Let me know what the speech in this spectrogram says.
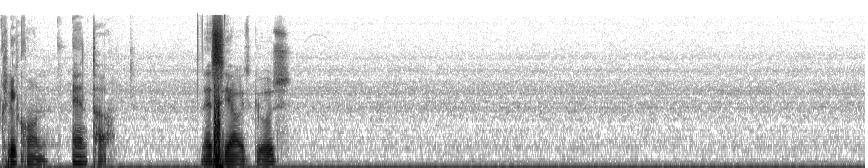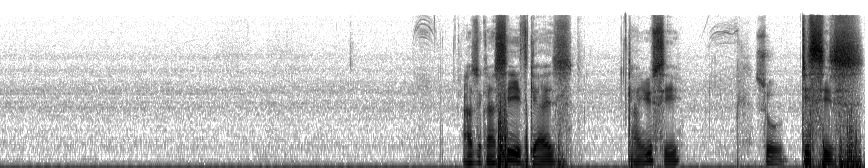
click on enter let's see how it goes. As you can see it guys can you see? So this is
